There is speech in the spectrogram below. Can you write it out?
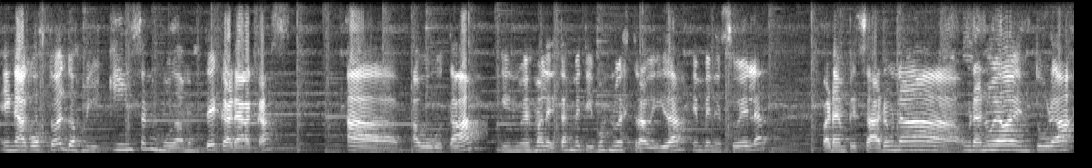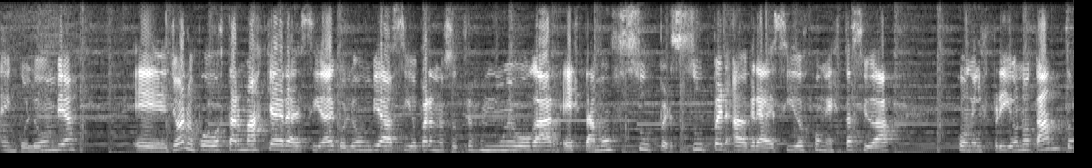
En agosto del 2015 nos mudamos de Caracas a, Bogotá y en Nuevas Maletas metimos nuestra vida en Venezuela para empezar una, nueva aventura en Colombia. Eh, yo no puedo estar más que agradecida de Colombia, ha sido para nosotros un nuevo hogar. Estamos súper, súper agradecidos con esta ciudad, con el frío no tanto,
